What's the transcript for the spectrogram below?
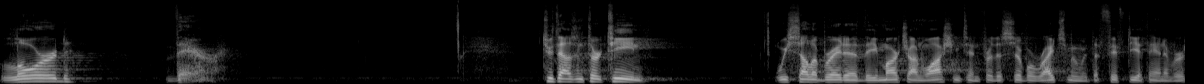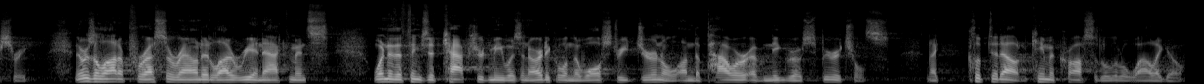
Lord, there. 2013, we celebrated the March on Washington for the Civil Rights Movement, the 50th anniversary. There was a lot of press around it, a lot of reenactments. One of the things that captured me was an article in the Wall Street Journal on the power of Negro spirituals. And I clipped it out and came across it a little while ago.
